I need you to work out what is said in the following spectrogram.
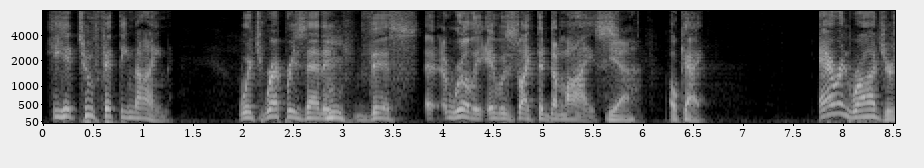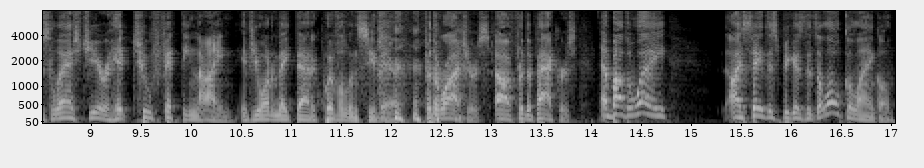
he hit 259, which represented this. Uh, really, it was like the demise. Yeah. Okay. Aaron Rodgers last year hit 259, if you want to make that equivalency there for the Rodgers, uh, for the Packers. And by the way, I say this because it's a local angle.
